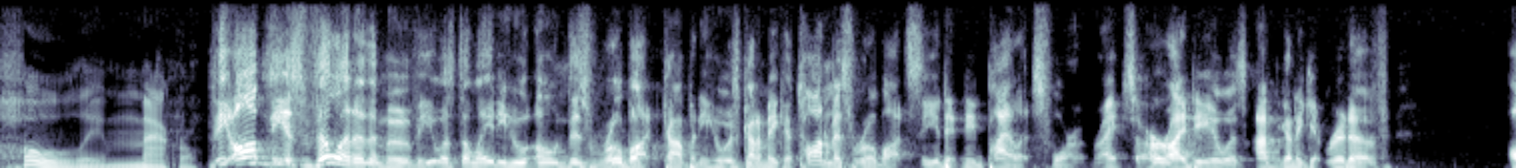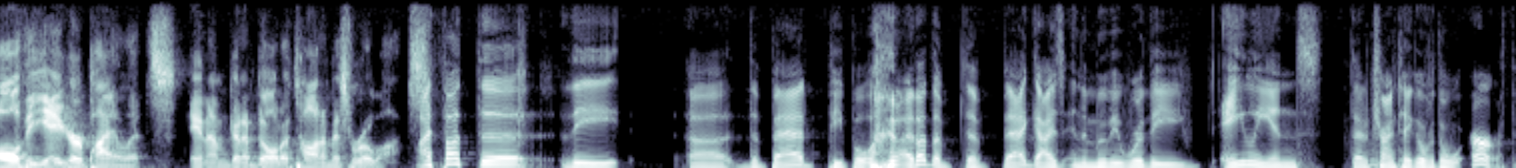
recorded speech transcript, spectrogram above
Holy mackerel! The obvious villain of the movie was the lady who owned this robot company who was going to make autonomous robots so you didn't need pilots for them, right? So her idea was I'm going to get rid of all the Jaeger pilots and I'm going to build autonomous robots. I thought the the uh the bad people. I thought the the bad guys in the movie were the aliens that are trying to take over the Earth.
